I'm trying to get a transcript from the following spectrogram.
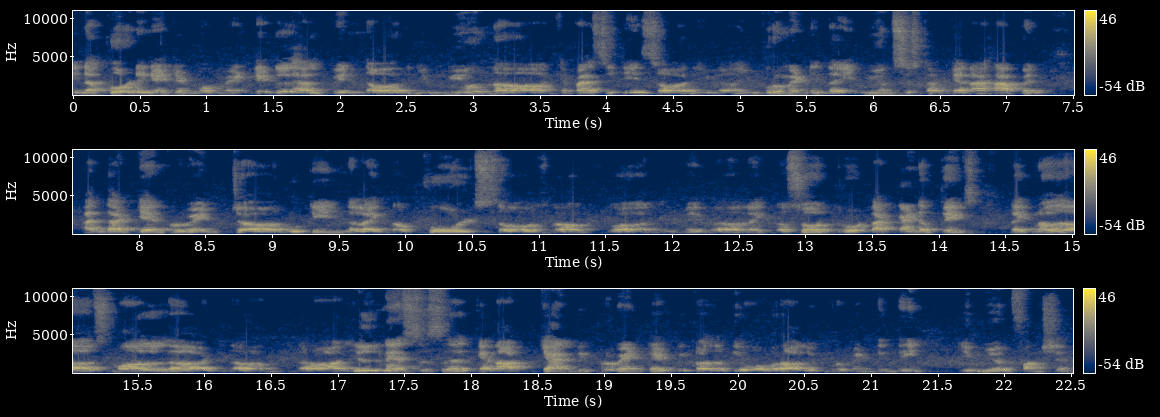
in a coordinated movement it will help in our immune uh, capacities or uh, improvement in the immune system can happen. And that can prevent uh, routine like you know, colds or uh, uh, uh, like a sore throat that kind of things. Like you know, small illnesses cannot can be prevented because of the overall improvement in the immune function.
